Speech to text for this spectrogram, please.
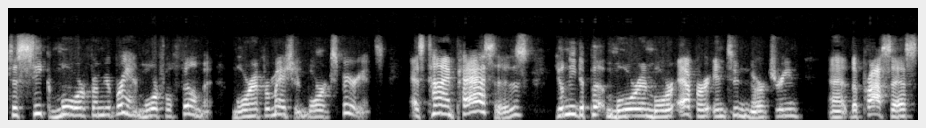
to seek more from your brand, more fulfillment, more information, more experience. As time passes, you'll need to put more and more effort into nurturing uh, the process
